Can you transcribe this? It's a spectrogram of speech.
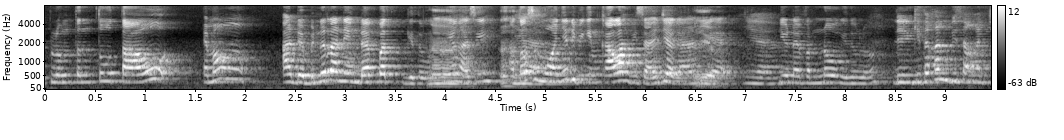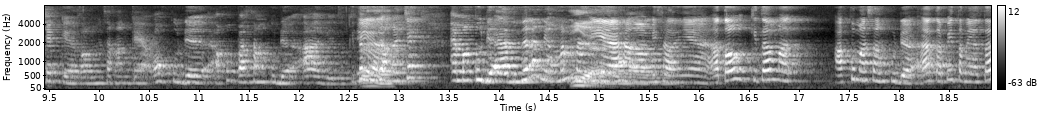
belum tentu tahu emang ada beneran yang dapat gitu Nah. ya nggak sih atau Iya. semuanya dibikin kalah bisa aja kan Iya. kayak Iya. you never know gitu loh Dan kita kan bisa ngecek ya kalau misalkan kayak oh kuda aku pasang kuda A gitu. Kita Iya. bisa ngecek emang kuda A beneran yang menang. Iya. iya ha, misalnya atau kita aku masang kuda A tapi ternyata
